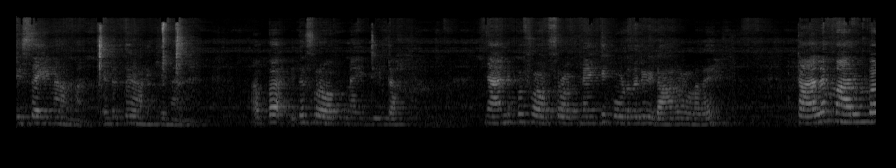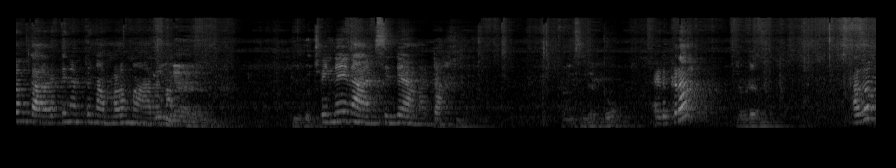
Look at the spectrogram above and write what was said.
ഡിസൈനാണ് എടുത്ത് കാണിക്കുന്നത്. അപ്പം ഇത് ഫ്രോക്ക് നൈറ്റ് കേട്ടോ ഞാനിപ്പോൾ ഫ്രോക്ക് നൈറ്റി കൂടുതൽ ഇടാറുള്ളത്. കാലം മാറുമ്പം കാലത്തിനൊത്ത് നമ്മൾ മാറണം. പിന്നെ ഈ നാൻസിന്റെ ആണ് കേട്ടോ എടുക്കടാ. അതും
